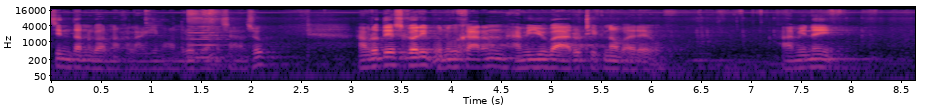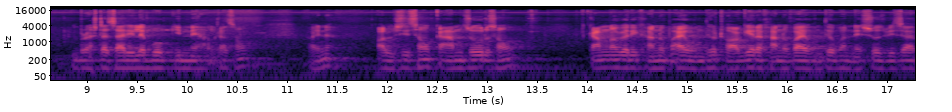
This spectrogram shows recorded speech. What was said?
चिन्तन गर्नका लागि म अनुरोध गर्न चाहन्छु। हाम्रो देश गरिब हुनुको कारण हामी युवाहरू ठिक नभएरै हो। हामी नै भ्रष्टाचारीले बोक किन्ने खालका छौँ होइन? अल्छी छौँ कामचोर छौँ। काम नगरी खानु पाए हुन्थ्यो ठगेर खानु पाए हुन्थ्यो भन्ने सोच विचार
